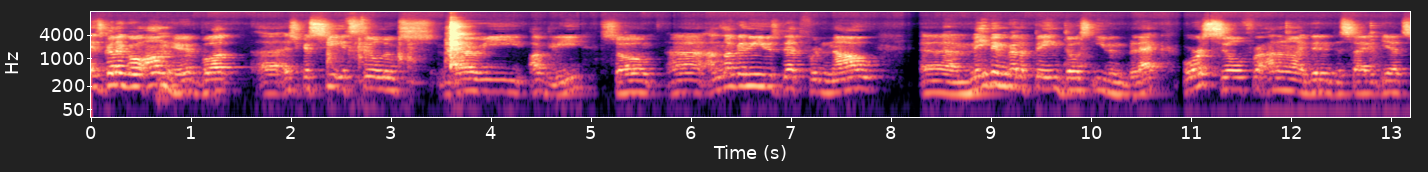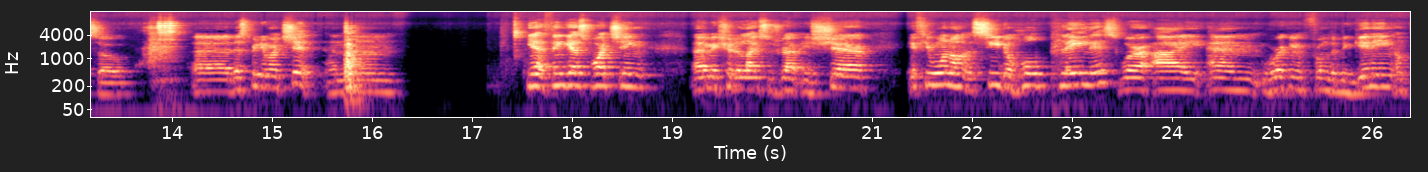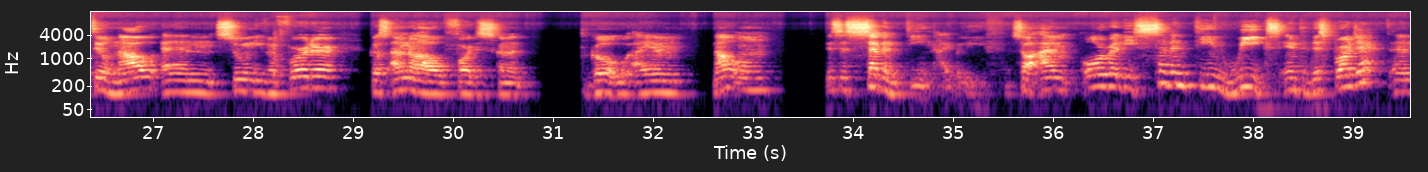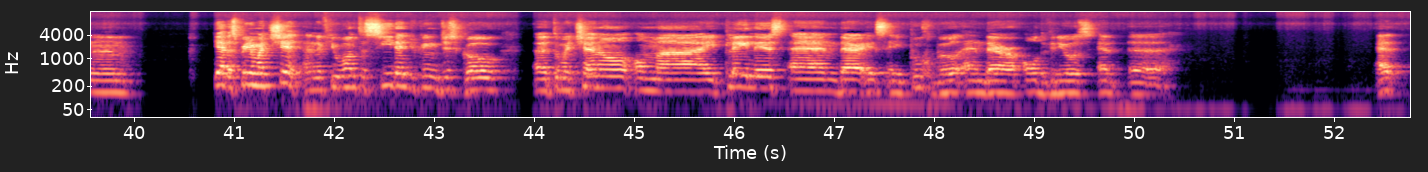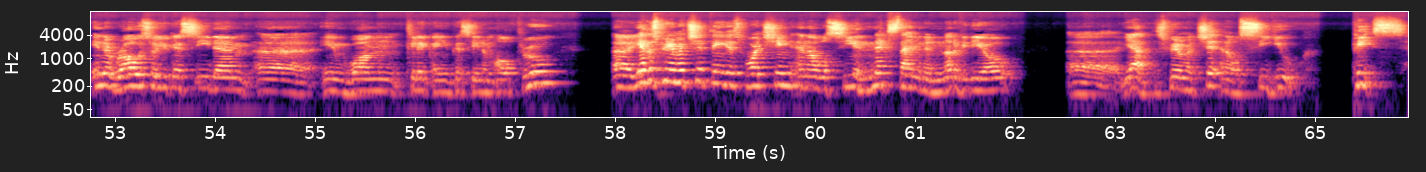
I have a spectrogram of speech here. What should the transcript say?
it's gonna go on here, but uh, as you can see, it still looks very ugly. So uh, I'm not gonna use that for now. Uh, maybe I'm gonna paint those even black or silver. I don't know. I didn't decide yet. So uh, that's pretty much it. And um, yeah, thank you guys for watching. Uh, make sure to like, subscribe, and share. If you want to see the whole playlist where I am working from the beginning until now and soon even further, because I don't know how far this is gonna go. I am now on, this is 17, I believe. So I'm already 17 weeks into this project and um, yeah, that's pretty much it. And if you want to see that, you can just go uh, to my channel on my playlist and there is a Puch build and there are all the videos at, uh, at in a row so you can see them uh, in one click and you can see them all through. Uh, yeah, that's pretty much it. Thank you guys for watching and I will see you next time in another video. Uh, yeah, that's pretty much it and I will see you. Peace.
